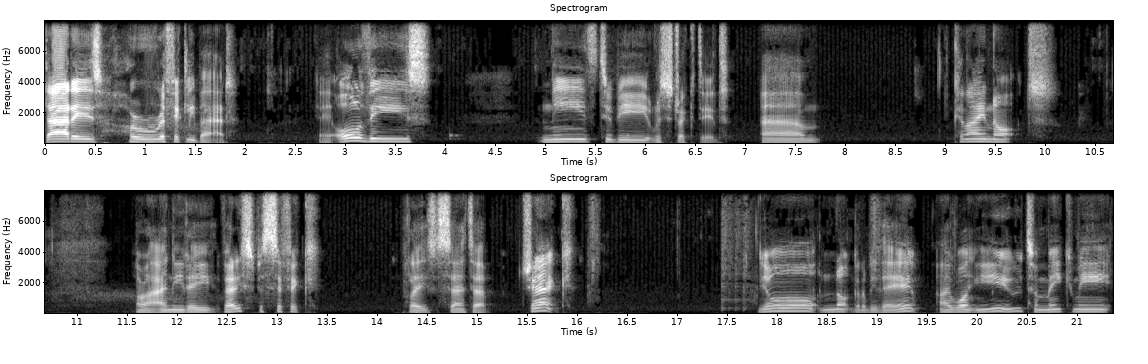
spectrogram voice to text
That is horrifically bad. Okay, all of these need to be restricted. Um, can I not... Alright, I need a very specific place set up. Jack, you're not going to be there. I want you to make me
